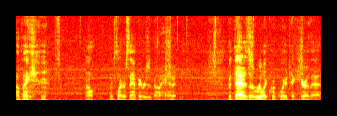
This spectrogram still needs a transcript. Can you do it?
I think, well, looks like our sandpaper's about had it. But that is a really quick way to take care of that.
